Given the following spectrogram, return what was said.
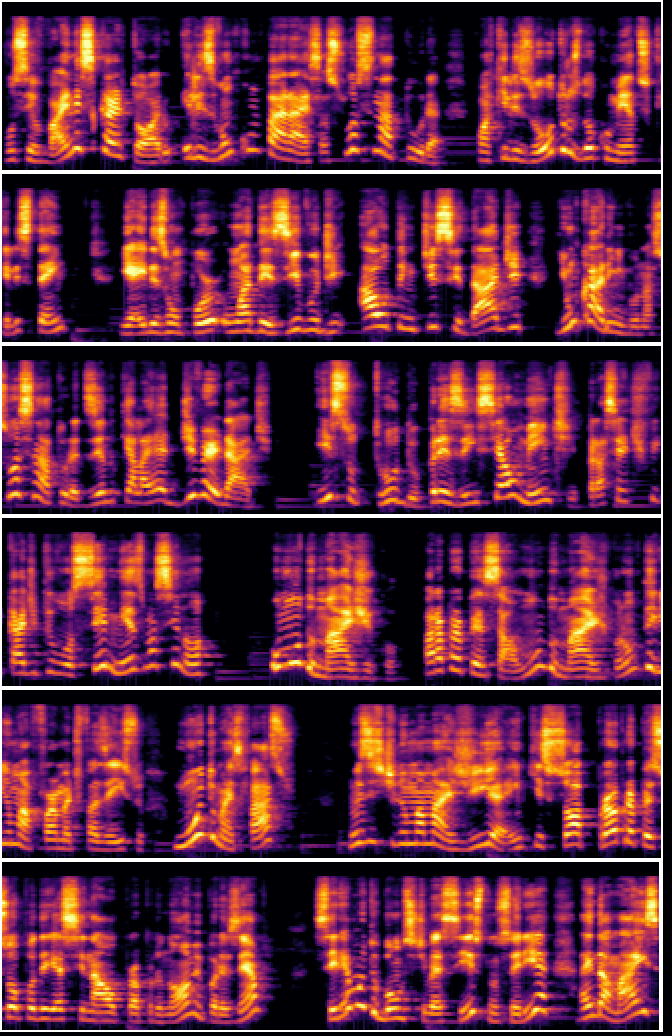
você vai nesse cartório, eles vão comparar essa sua assinatura com aqueles outros documentos que eles têm, e aí eles vão pôr um adesivo de autenticidade e um carimbo na sua assinatura dizendo que ela é de verdade. Isso tudo presencialmente para certificar de que você mesmo assinou. O mundo mágico, para para pensar, o mundo mágico não teria uma forma de fazer isso muito mais fácil? Não existiria uma magia em que só a própria pessoa poderia assinar o próprio nome, por exemplo? Seria muito bom se tivesse isso, não seria? Ainda mais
